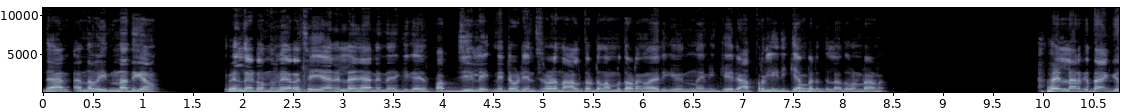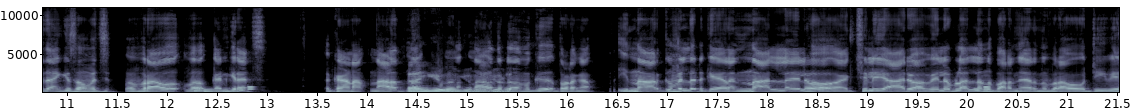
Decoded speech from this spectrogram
ഞാൻ എന്നാ ഇന്നധികം വലുതായിട്ടൊന്നും വേറെ ചെയ്യാനില്ല. ഞാൻ ഇന്ന് എനിക്ക് പബ്ജി ലൈറ്റ് നൈറ്റ് ഓഡിയൻസിനോട് നാളെ തൊട്ട് നമ്മൾ തുടങ്ങുന്നതായിരിക്കും. ഇന്ന് എനിക്ക് രാത്രിയിൽ ഇരിക്കാൻ പറ്റത്തില്ല. അതുകൊണ്ടാണ്. അപ്പൊ എല്ലാവർക്കും thank you thank you so much Bravo congrats കാണാം. നാളെ നാളെ തൊട്ട് നമുക്ക് തുടങ്ങാം. ഇന്ന് ആർക്കും വലുതായിട്ട് കേറാൻ ഇന്ന് അല്ലെങ്കിലും ആക്ച്വലി ആരും അവൈലബിൾ അല്ലെന്ന് പറഞ്ഞായിരുന്നു ബ്രാവോ ടി വി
